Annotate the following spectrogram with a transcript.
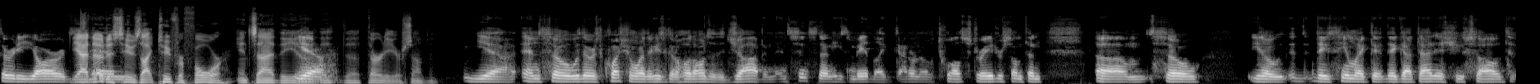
thirty yards. Yeah, I noticed he was like two for four inside the uh, yeah. the, the thirty or something. Yeah, and so there was question whether he's going to hold on to the job, and, and since then he's made like I don't know twelve straight or something. Um, so you know they seem like they, they got that issue solved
